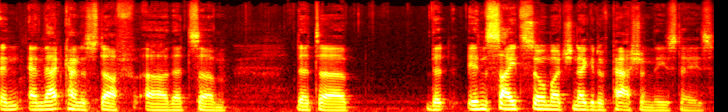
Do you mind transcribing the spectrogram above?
and and that kind of stuff uh, that's um, that uh, that incites so much negative passion these days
